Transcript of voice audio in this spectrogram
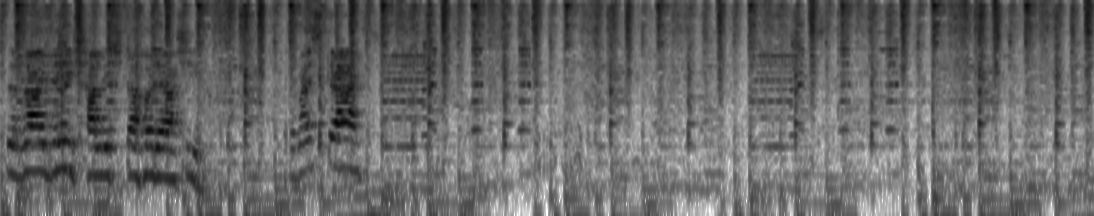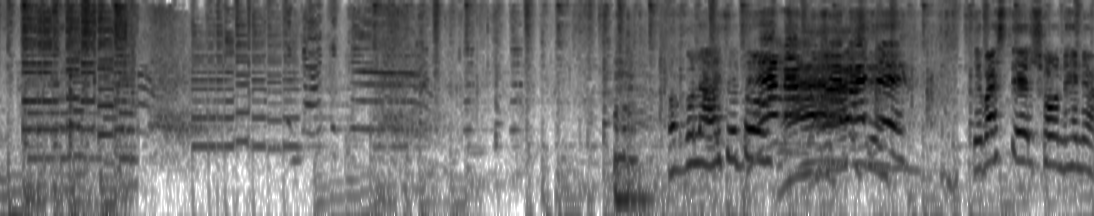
তো যাই দেই সালিশটা হরে আসি। বাইশটা। আইছে তো। তে বাইশতে শোন হে না।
